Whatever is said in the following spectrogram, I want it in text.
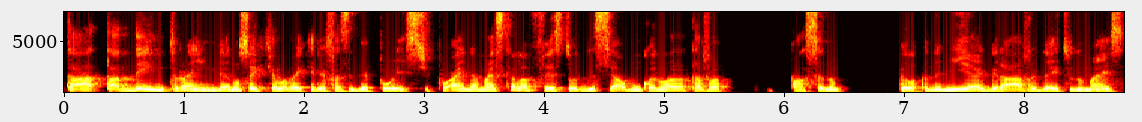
tá, tá dentro ainda. Eu não sei o que ela vai querer fazer depois, tipo, ainda mais que ela fez todo esse álbum quando ela tava passando pela pandemia, grávida e tudo mais.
